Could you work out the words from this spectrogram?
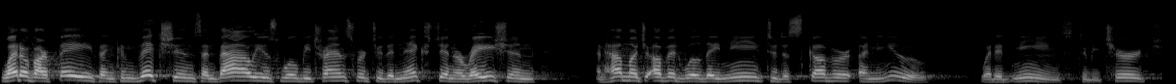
What of our faith and convictions and values will be transferred to the next generation? And how much of it will they need to discover anew what it means to be church,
